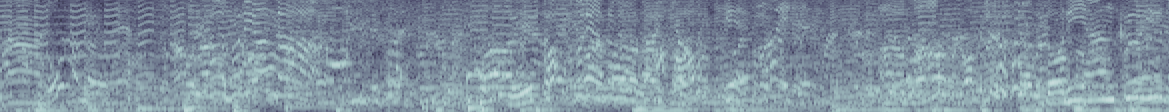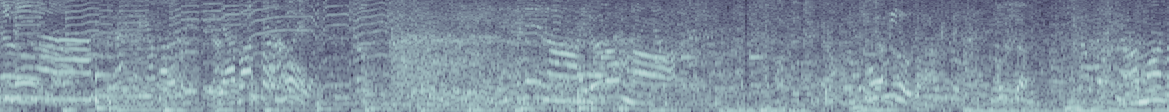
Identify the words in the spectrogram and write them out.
ああどうなんだろうねあ、ドリアンだ。ドリアン食べたことない人？すげえドリアン食う勇気ねえなやばそう。面白いないろいろあんな調味料とかも売って。る生魚。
